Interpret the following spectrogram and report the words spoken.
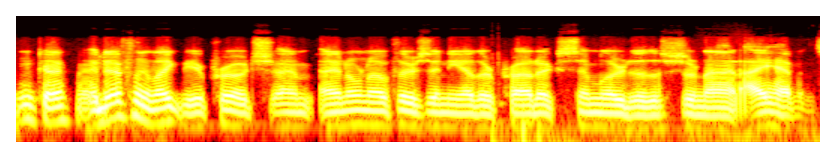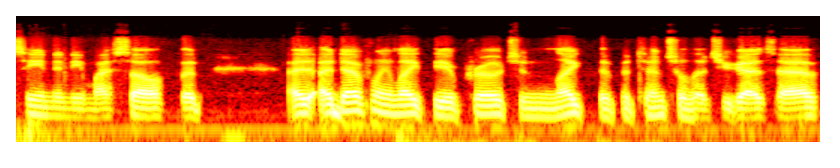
Okay, I definitely like the approach. I don't know if there's any other products similar to this or not. I haven't seen any myself, but I, I definitely like the approach and like the potential that you guys have.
